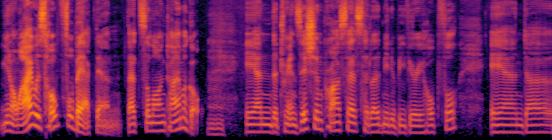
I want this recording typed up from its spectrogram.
you know, I was hopeful back then. That's a long time ago. And the transition process had led me to be very hopeful. And uh,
